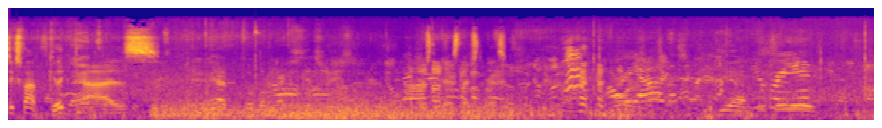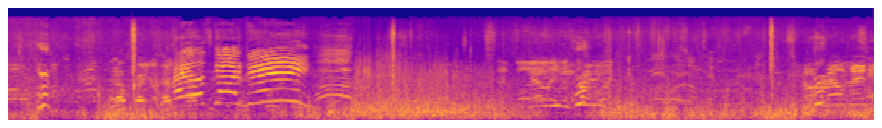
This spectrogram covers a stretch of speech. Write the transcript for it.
Six five good guys. We had football practice yesterday. Let's do this. Let's do this. Oh, yeah. That's right. Yeah. You bring it. And I practiced. Hey, let's go, D! Come around, Manny.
